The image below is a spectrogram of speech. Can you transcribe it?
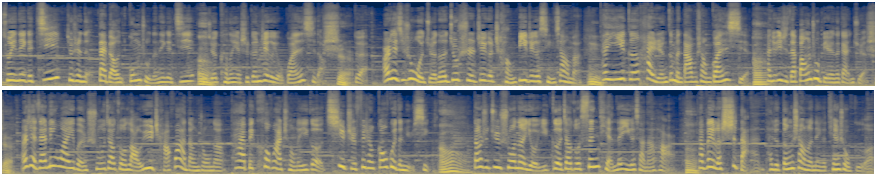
所以那个姬就是那代表公主的那个姬，嗯我觉得可能也是跟这个有关系的。是对，而且其实我觉得就是这个长臂这个形象嘛，嗯他一跟害人根本搭不上关系，啊他就一直在帮助别人的感觉。是而且在另外一本书叫做《老妪茶话》当中呢，她还被刻画成了一个气质非常高贵的女性。哦当时据说呢，有一个叫做森田的一个小男孩，嗯。他为了试胆，他就登上了那个天守阁，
